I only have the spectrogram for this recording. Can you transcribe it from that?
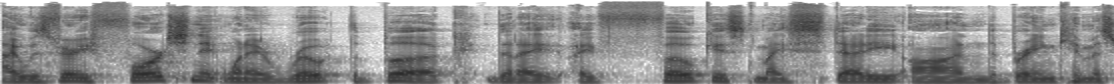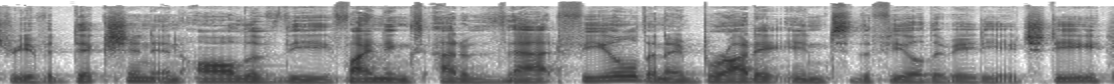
I was very fortunate when I wrote the book that I, I, focused my study on the brain chemistry of addiction and all of the findings out of that field, and I brought it into the field of ADHD.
